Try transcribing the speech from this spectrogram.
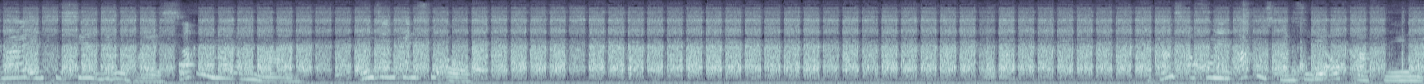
mal interessieren, wie du heißt. Sag mir mal deinen Namen. Unseren kennst du auch. Du kannst auch von den Akkus kannst du dir auch Kraft nehmen.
